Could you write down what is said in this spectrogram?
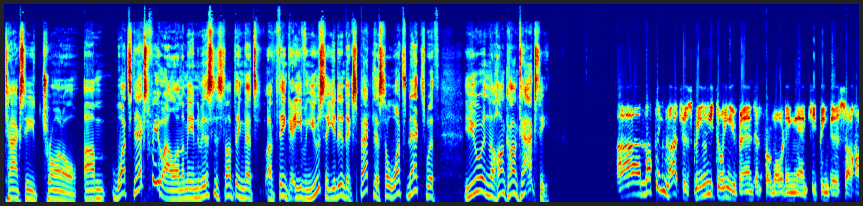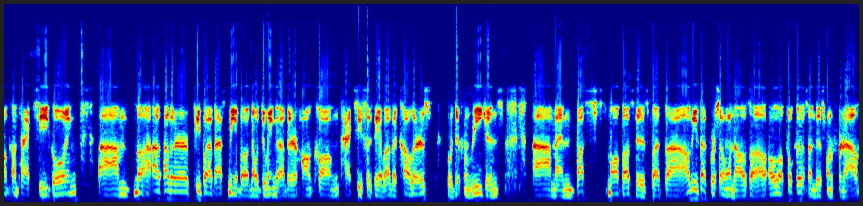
Taxi Toronto. Um, what's next for you, Alan? I mean, this is something that's I think even you say you didn't expect this. So what's next with you and the Hong Kong Taxi? Uh, nothing much. It's mainly doing events and promoting and keeping this uh, Hong Kong taxi going. Um, other people have asked me about you know, doing other Hong Kong taxis as they have other colors for different regions um, and bus small buses. But uh, I'll leave that for someone else. I'll, I'll focus on this one for now.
